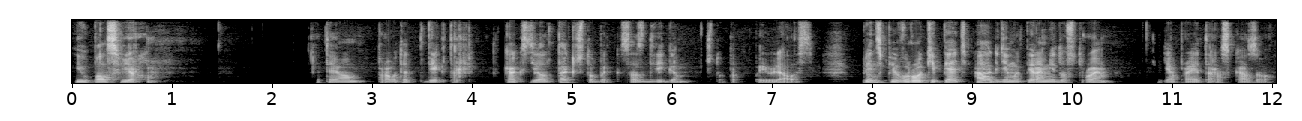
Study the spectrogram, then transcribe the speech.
и упал сверху. Это я вам про вот этот вектор. Как сделать так, чтобы со сдвигом что-то появлялось. В принципе, в уроке 5а, где мы пирамиду строим, я про это рассказывал.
